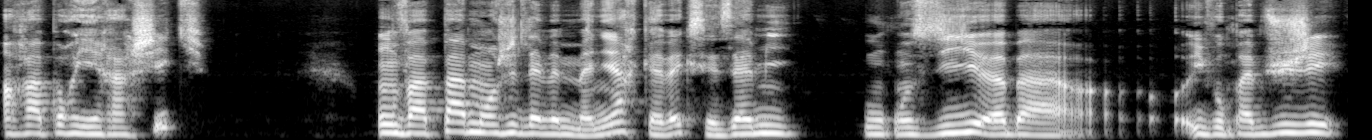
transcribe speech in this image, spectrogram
un rapport hiérarchique, on va pas manger de la même manière qu'avec ses amis, où on se dit, euh, bah, ils vont pas me juger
